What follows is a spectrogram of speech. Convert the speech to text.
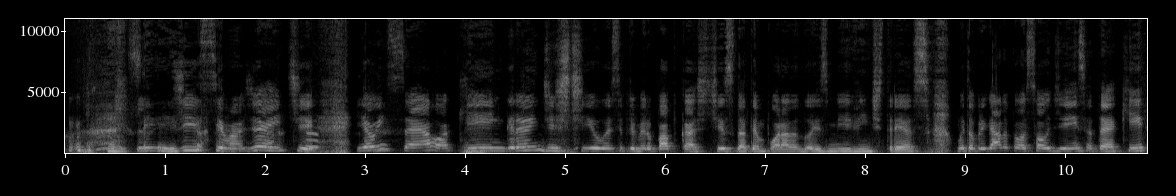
É Lindíssima, gente! E eu encerro aqui em grande estilo esse primeiro Papo Castiço da temporada 2023. Muito obrigada pela sua audiência até aqui.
